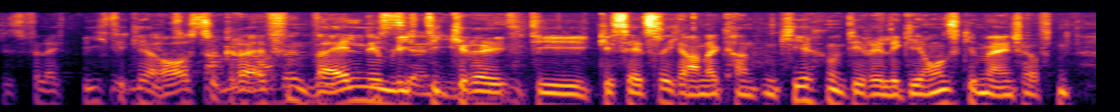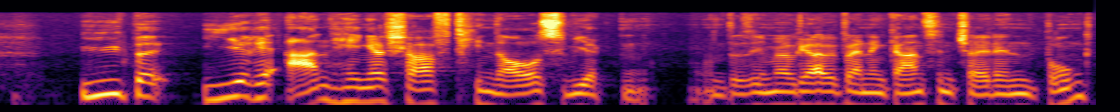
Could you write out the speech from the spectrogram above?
Das ist vielleicht wichtig herauszugreifen, weil nämlich die, die, gesetzlich anerkannten Kirchen und die Religionsgemeinschaften über ihre Anhängerschaft hinaus wirken. Und da sind wir, glaube ich, bei einem ganz entscheidenden Punkt,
